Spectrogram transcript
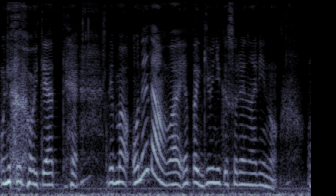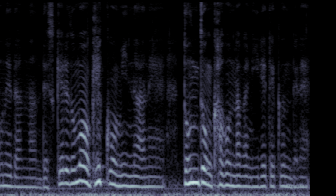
お肉が置いてあってで、まあ、お値段はやっぱり牛肉それなりのお値段なんですけれども結構みんなねどんどんカゴの中に入れていくんでね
